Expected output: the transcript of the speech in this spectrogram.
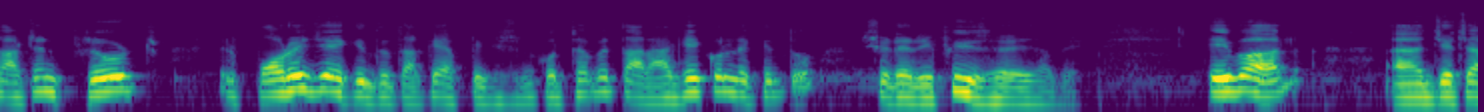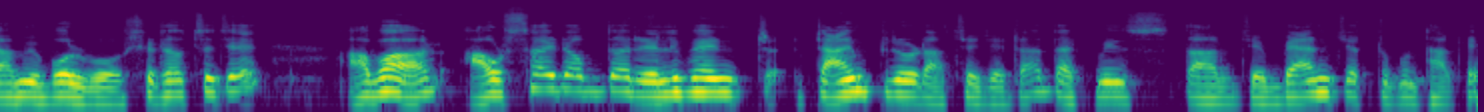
certain period এর পরে যেয়ে কিন্তু তাকে অ্যাপ্লিকেশন করতে হবে। তার আগে করলে কিন্তু সেটা রিফিউজ হয়ে যাবে। এবার যেটা আমি বলব, সেটা হচ্ছে যে, আবার outside of the relevant time period আছে যেটা দ্যাট মিন্স তার যে ব্যান্ড যেটুকুন থাকে,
